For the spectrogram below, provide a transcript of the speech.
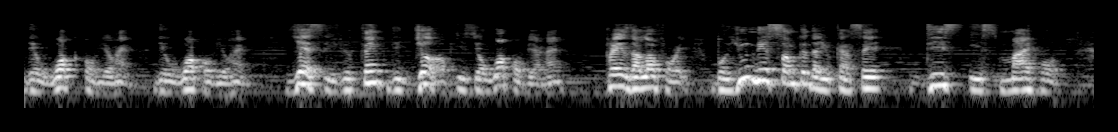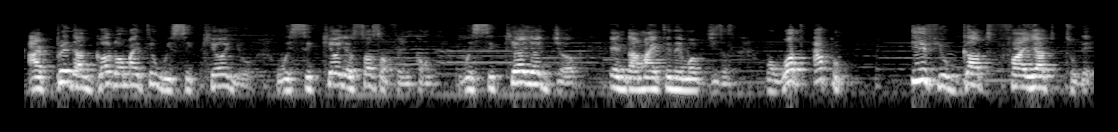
the work of your hand, the work of your hand. Yes, if you think the job is your work of your hand, praise the Lord for it. But you need something that you can say, this is my home. I pray that God Almighty will secure you, will secure your source of income, will secure your job in the mighty name of Jesus. But what happened if you got fired today?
